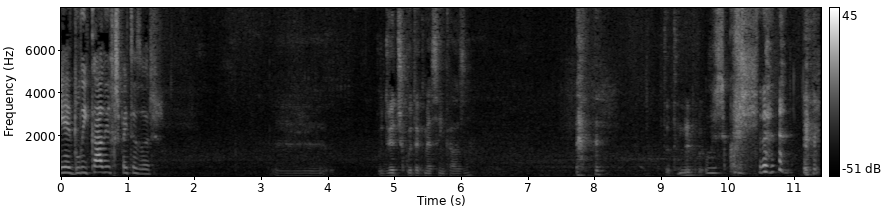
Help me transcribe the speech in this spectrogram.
é delicado e respeitador. Eh, o dever de escuta começa em casa. Estou tão nervoso. O escuta.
